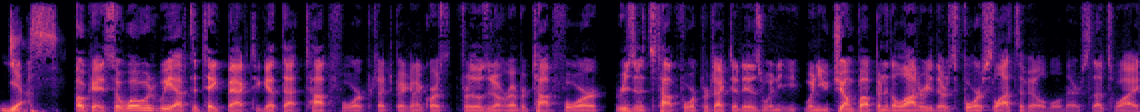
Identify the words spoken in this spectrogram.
Yes. Okay, so what would we have to take back to get that top four protected pick? And of course, for those who don't remember, top four reason it's top four protected is when you when you jump up into the lottery, there's four slots available there, so that's why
